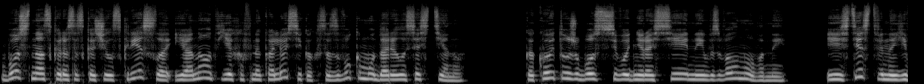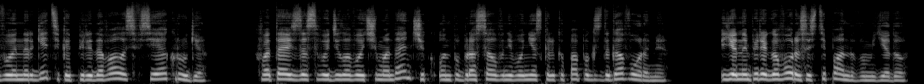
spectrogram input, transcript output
Босс наскоро соскочил с кресла, и оно, отъехав на колесиках, со звуком ударилось о стену. Какой-то уж босс сегодня рассеянный и взволнованный, и, естественно, его энергетика передавалась всей округе. Хватаясь за свой деловой чемоданчик, он побросал в него несколько папок с договорами. «Я на переговоры со Степановым еду.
